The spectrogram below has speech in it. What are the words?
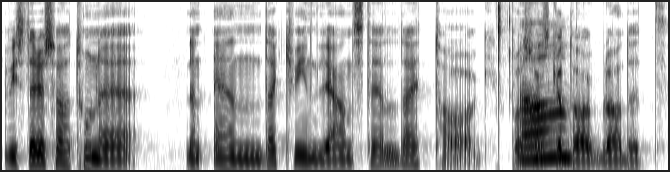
visst är det så att hon är den enda kvinnliga anställda ett tag på Ja. Svenska Dagbladet?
